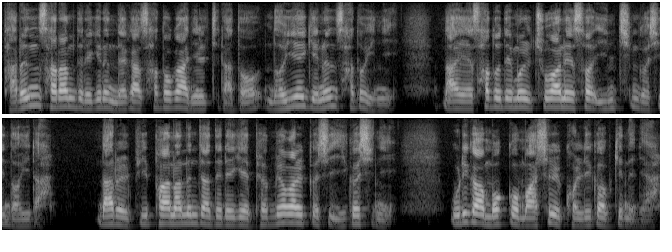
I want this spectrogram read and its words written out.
다른 사람들에게는 내가 사도가 아닐지라도 너희에게는 사도이니 나의 사도됨을 주 안에서 인친 것이 너희라. 나를 비판하는 자들에게 변명할 것이 이것이니 우리가 먹고 마실 권리가 없겠느냐.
